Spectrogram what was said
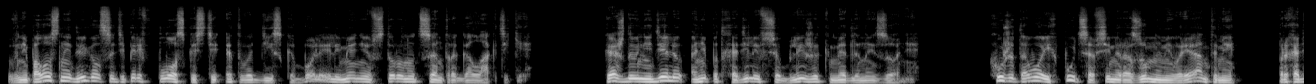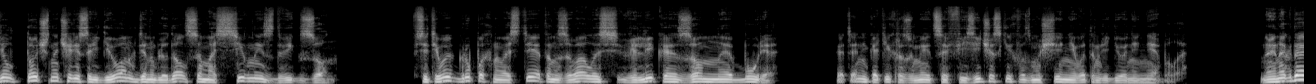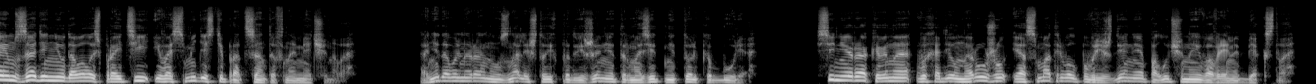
Внеполосный двигался теперь в плоскости этого диска, более или менее в сторону центра галактики. Каждую неделю они подходили все ближе к медленной зоне. Хуже того, их путь со всеми разумными вариантами проходил точно через регион, где наблюдался массивный сдвиг зон. В сетевых группах новостей это называлось «Великая зонная буря», хотя никаких, разумеется, физических возмущений в этом регионе не было. Но иногда им за день не удавалось пройти и 80% намеченного. Они довольно рано узнали, что их продвижение тормозит не только буря. Синяя раковина выходил наружу и осматривал повреждения, полученные во время бегства.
